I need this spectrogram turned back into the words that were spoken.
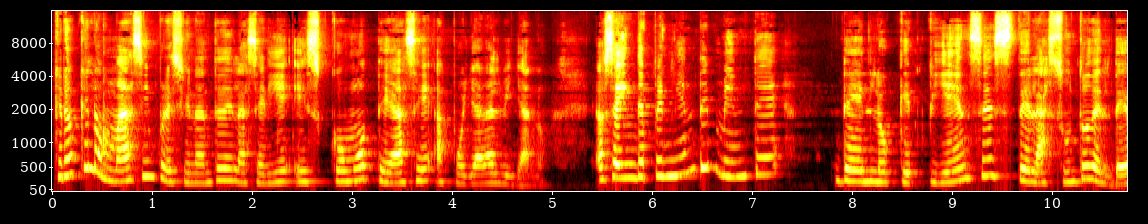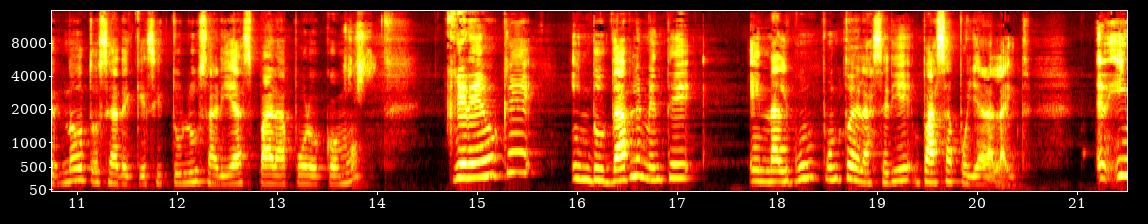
creo que lo más impresionante de la serie es cómo te hace apoyar al villano. O sea, independientemente de lo que pienses del asunto del Dead Note, o sea, de que si tú lo usarías para por o cómo, creo que indudablemente en algún punto de la serie vas a apoyar a Light. y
